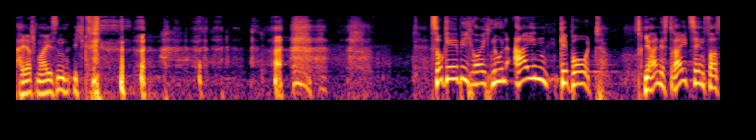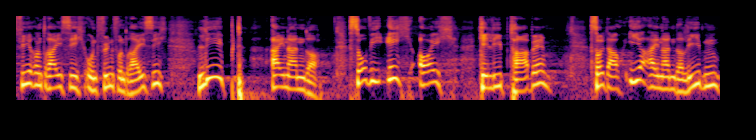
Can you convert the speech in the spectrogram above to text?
herschmeißen. Ich so gebe ich euch nun ein Gebot. Johannes 13, Vers 34 und 35. Liebt einander, so wie ich euch geliebt habe, sollt auch ihr einander lieben.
